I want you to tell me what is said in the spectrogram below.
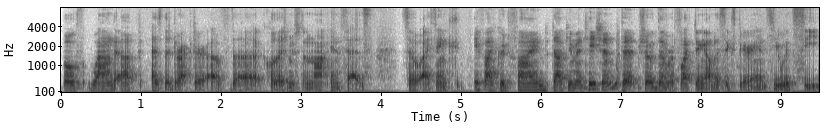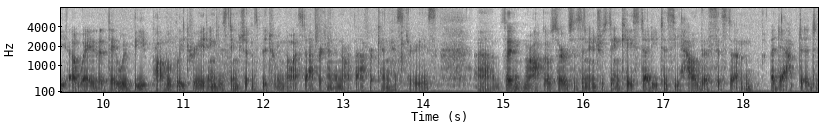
both wound up as the director of the Collège Musulman in Fez. So I think if I could find documentation that showed them reflecting on this experience, you would see a way that they would be probably creating distinctions between the West African and North African histories. Um, so I think Morocco serves as an interesting case study to see how this system adapted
